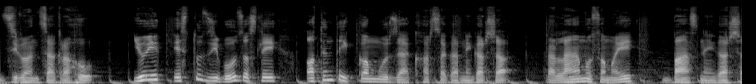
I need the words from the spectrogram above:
जीवनचक्र हो। यो एक यस्तो जीव हो जसले अत्यन्तै कम ऊर्जा खर्च गर्ने गर्छ र लामो समय बाँच्ने गर्छ।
